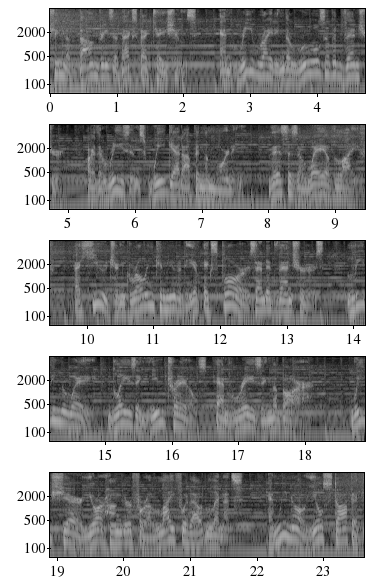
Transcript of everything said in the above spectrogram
pushing the boundaries of expectations and rewriting the rules of adventure are the reasons we get up in the morning. This is a way of life, a huge and growing community of explorers and adventurers, leading the way, blazing new trails, and raising the bar. We share your hunger for a life without limits, and we know you'll stop at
